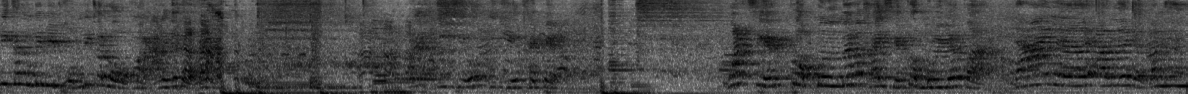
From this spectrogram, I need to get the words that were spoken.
นี่ถ้ามึงไม่มีผมนี่ก็โหลกหมาเลยจะบอกให้อีคิวอีคิวใครเป็ดวัดเสียงปรบมือไหมว่าใครเสียงปรบมือเยอะกว่า ได้เลยเอาเลยเดี๋ยวก็รู้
